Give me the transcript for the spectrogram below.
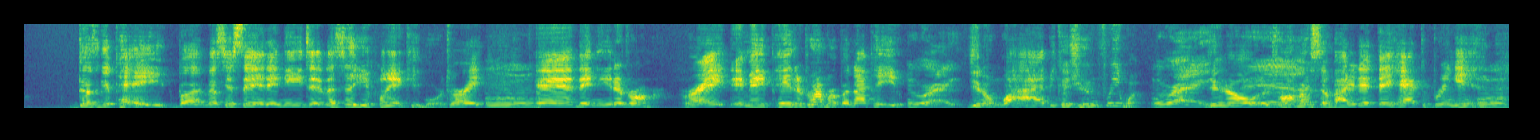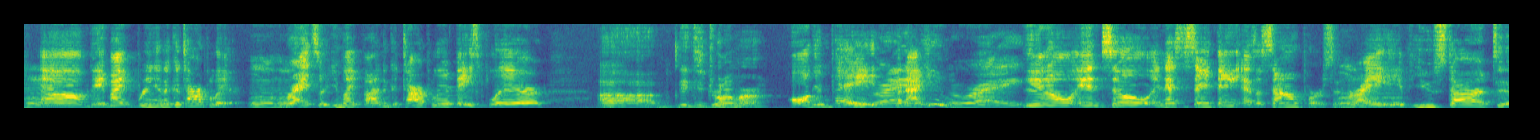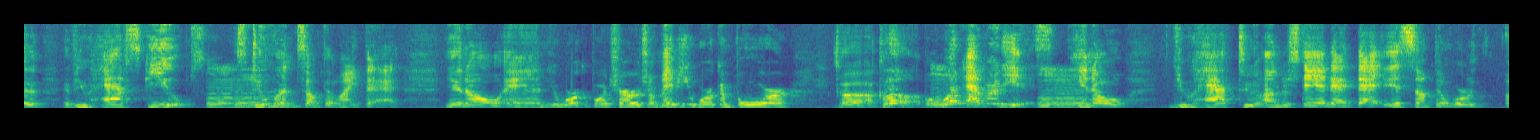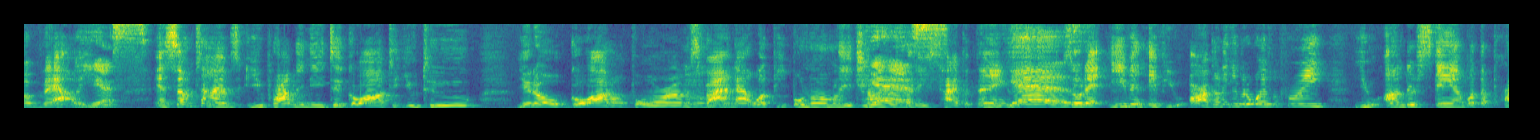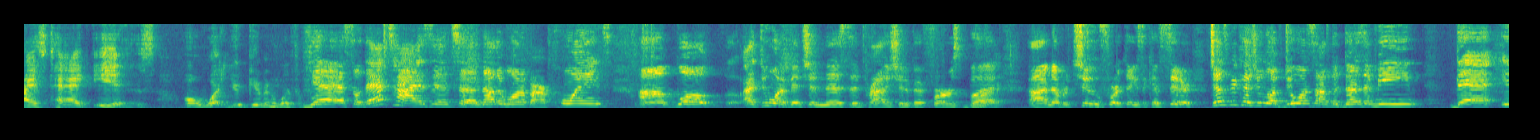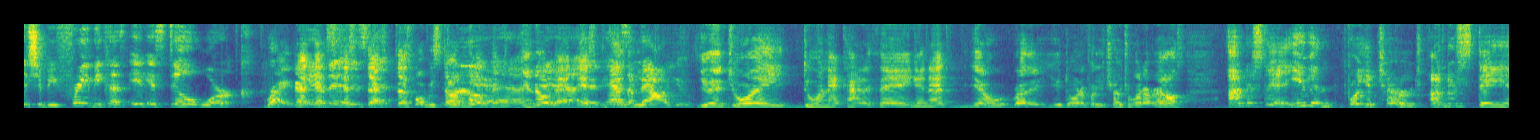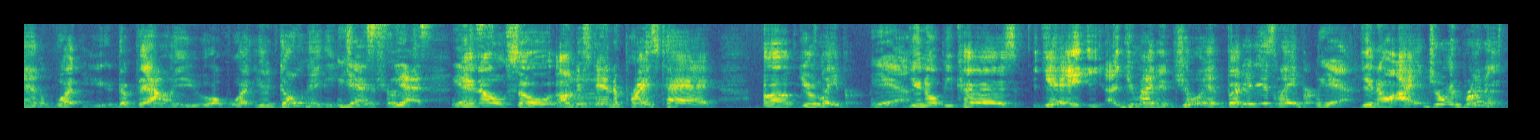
doesn't get paid, but let's just say they need to let's say you're playing keyboards, right? Mm-hmm. And they need a drummer, right? They may pay the drummer but not pay you. Right. You know why? Because you're the free one. Right. You know, the Yeah. drummer is somebody that they had to bring in. Mm-hmm. Um, they might bring in a guitar player, right? So you might find a guitar player, bass player, um, the, the drummer, all getting paid, Right. but not you. Right. You know, and so, and that's the same thing as a sound person, mm-hmm. right? If you start to, if you have skills, is mm-hmm. doing something like that, you know, and you're working for a church, or maybe you're working for uh, a club, or mm-hmm. whatever it is, you know, you have to understand that that is something worth of value. Yes. And sometimes you probably need to go out to YouTube, you know, go out on forums, mm-hmm. find out what people normally charge Yes. for these type of things. Yes. So that even if you are going to give it away for free, you understand what the price tag is on what you're giving away for free. Yeah, so that ties into another one of our points. Um, well, I do want to mention this. It probably should have been first, but Right. uh, number two for things to consider. Just because you love doing something doesn't mean that it should be free because it is still work. Right. That, that's, it that's, that's, that- that's what we started off Yeah, at. You know, yeah, that, it has a you- value. You enjoy doing that kind of thing, and that, you know, whether you're doing it for your church or whatever else, understand even for your church understand what you the value of what you're donating to Yes, your church yes, yes. you know so mm-hmm. understand the price tag of your labor Yeah. you know because yeah it- you might enjoy it but it is labor Yeah. you know i enjoy running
